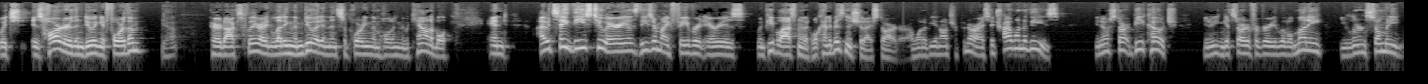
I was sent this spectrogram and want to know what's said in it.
which is harder than doing it for them. Yeah. Paradoxically, right? Letting them do it and then supporting them, holding them accountable. And I would say these two areas, these are my favorite areas. When people ask me, like, what kind of business should I start? Or I want to be an entrepreneur, I say, try one of these. You know, start, be a coach. You know, you can get started for very little money. You learn so many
